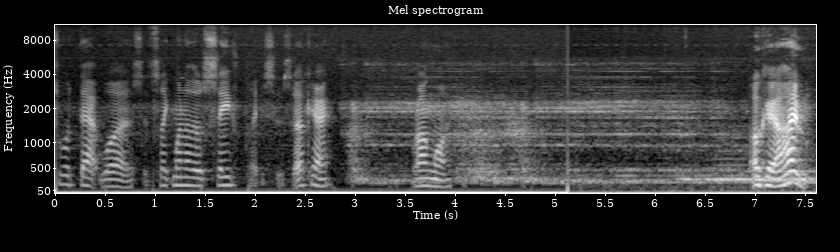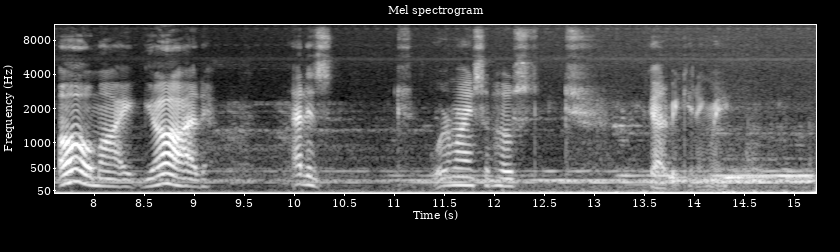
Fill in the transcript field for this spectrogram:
That's what that was. It's like one of those safe places. Okay. Wrong one. Okay, I'm. Oh my god. That is. Where am I supposed to. You gotta be kidding me.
